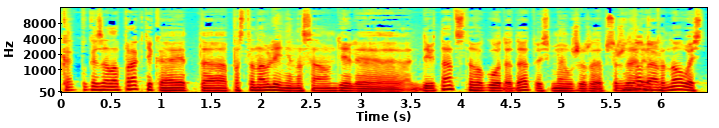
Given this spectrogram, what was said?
Как показала практика, это постановление на самом деле 2019 года, да, то есть мы уже обсуждали ну, да. эту новость,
